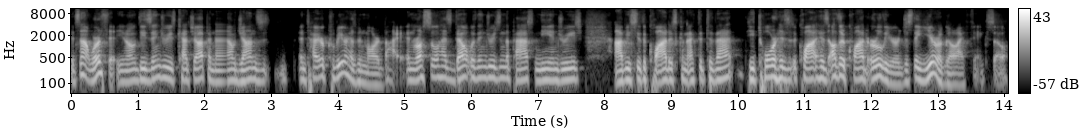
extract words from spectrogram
it's not worth it. You know, these injuries catch up, and now John's entire career has been marred by it. And Russell has dealt with injuries in the past, knee injuries. Obviously, the quad is connected to that. He tore his quad, his other quad earlier, just a year ago, I think. So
